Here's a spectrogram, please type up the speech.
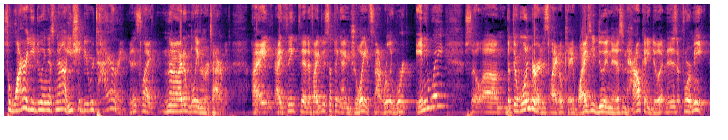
so why are you doing this now? You should be retiring. And it's like, no, I don't believe in retirement. I, I think that if I do something I enjoy, it's not really work anyway. So, um, but they're wondering, it's like, okay, why is he doing this and how can he do it? And is it for me?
